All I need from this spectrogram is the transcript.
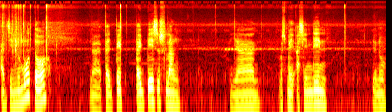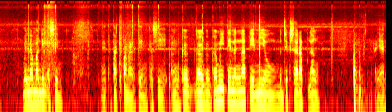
Ajinomoto na tag 5 pesos lang. Ayan. Tapos may asin din. Yan o. May laman ding asin. Ayan, tatakpan natin kasi ang gag- gagamitin lang natin yung magic sarap lang. Ayan.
